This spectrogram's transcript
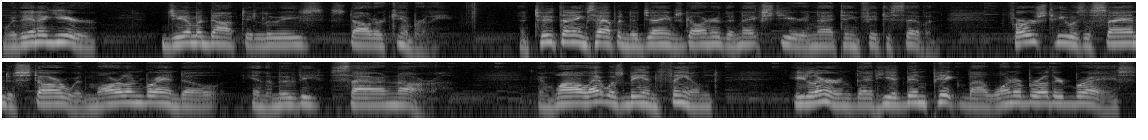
Within a year, Jim adopted Lois's daughter Kimberly. And two things happened to James Garner the next year in 1957. First, he was assigned to star with Marlon Brando in the movie Sayonara. And while that was being filmed, he learned that he had been picked by Warner Brother Brass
